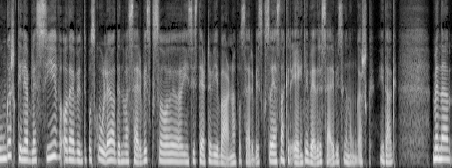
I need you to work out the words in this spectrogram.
Ungarsk til jeg ble syv, og da jeg begynte på skole og den var serbisk, så insisterte vi barna på serbisk, så jeg snakker egentlig bedre serbisk enn ungarsk i dag. Men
